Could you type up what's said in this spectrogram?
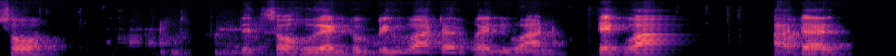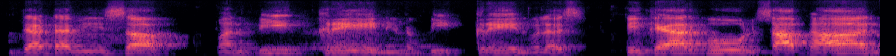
So, that, so who went to bring water? When you want, take water, that time he saw one big crane, you know, big crane. Well, be careful, savdhan.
